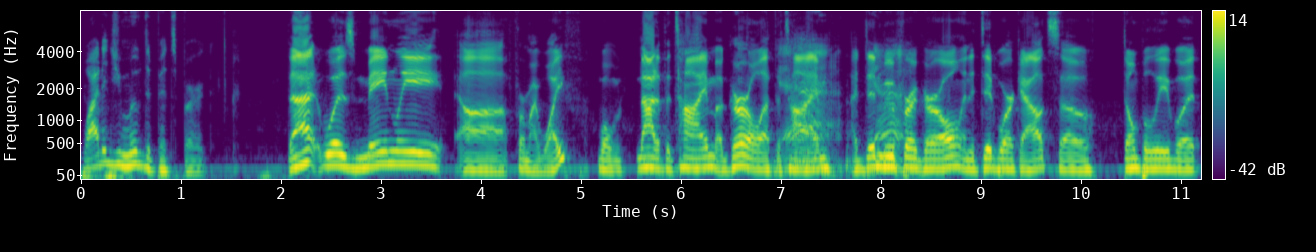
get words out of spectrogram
Why did you move to Pittsburgh? That was mainly uh, for my wife. Well, not at the time, a girl at the time. I did move for a girl, and it did work out. So don't believe what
